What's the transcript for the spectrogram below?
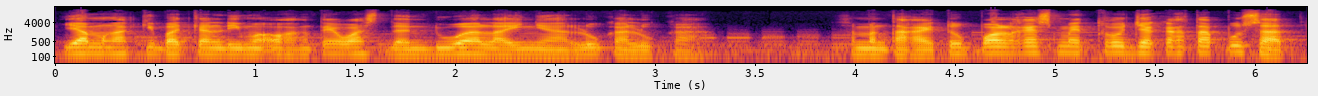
yang mengakibatkan lima orang tewas dan dua lainnya luka-luka. Sementara itu, Polres Metro Jakarta Pusat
